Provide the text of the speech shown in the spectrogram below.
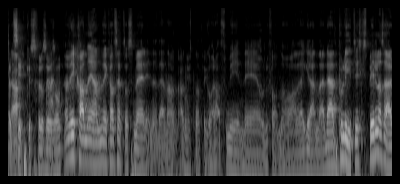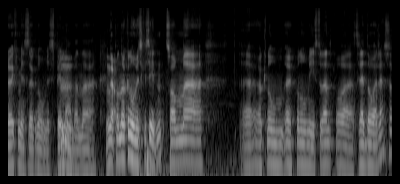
et Ja. sirkus, for å si det sånn. Men vi kan igjen Vi kan sette oss mer inn i det en annen gang uten at vi går altfor mye inn i oljefondet og alle de greiene der. Det er et politisk spill, og så er det jo ikke minst et økonomisk spill. Da. Men eh, Mm. Ja. på den økonomiske siden, som eh, eh, økonom, økonomistudent på eh, tredje året, så,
